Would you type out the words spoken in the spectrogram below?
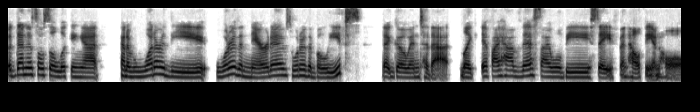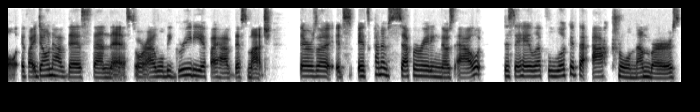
but then it's also looking at kind of what are the what are the narratives what are the beliefs that go into that. Like, if I have this, I will be safe and healthy and whole. If I don't have this, then this, or I will be greedy if I have this much. There's a, it's, it's kind of separating those out to say, hey, let's look at the actual numbers.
